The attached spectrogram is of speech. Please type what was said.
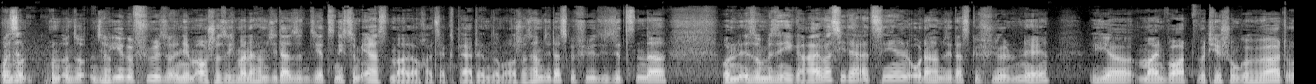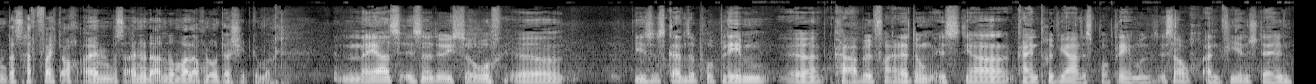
Und, und, und, und, so, und so Ja. Ihr Gefühl so in dem Ausschuss, ich meine, haben Sie da, sind Sie jetzt nicht zum ersten Mal auch als Experte in so einem Ausschuss, haben Sie das Gefühl, Sie sitzen da und ist so ein bisschen egal, was Sie da erzählen, oder haben Sie das Gefühl, nee, hier, mein Wort wird hier schon gehört und das hat vielleicht auch ein, das ein oder andere Mal auch einen Unterschied gemacht? Naja, es ist natürlich so, äh, dieses ganze Problem äh, Kabelfreileitung ist ja kein triviales Problem und es ist auch an vielen Stellen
